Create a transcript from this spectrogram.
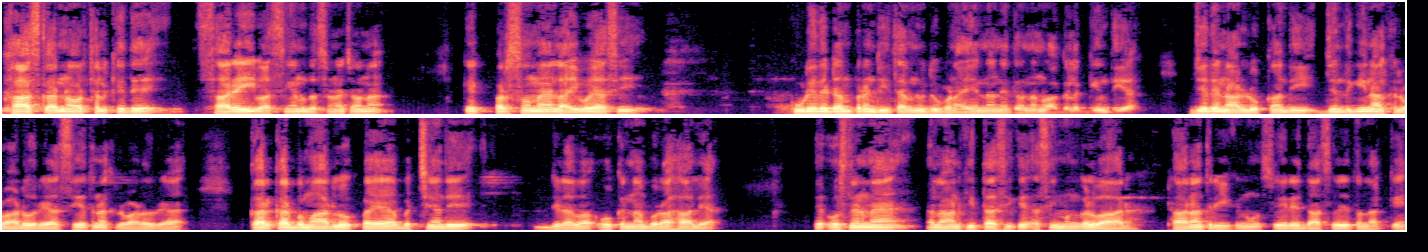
ਖਾਸ ਕਰ ਨਾਰਥ ਹਲਕੇ ਦੇ ਸਾਰੇ ਹੀ ਵਾਸੀਆਂ ਨੂੰ ਦੱਸਣਾ ਚਾਹੁੰਦਾ ਕਿ ਪਰਸੋਂ ਮੈਂ ਲਾਈਵ ਹੋਇਆ ਸੀ ਕੂੜੇ ਦੇ ਡੰਪ ਰਣਜੀਤ ਐਵਨਿਊ ਜੋ ਬਣਾਏ ਇਹਨਾਂ ਨੇ ਤੇ ਉਹਨਾਂ ਨੂੰ ਅੱਗ ਲੱਗੀ ਹੁੰਦੀ ਆ, ਜਿਹਦੇ ਨਾਲ ਲੋਕਾਂ ਦੀ ਜ਼ਿੰਦਗੀ ਨਾਲ ਖਿਲਵਾੜ ਹੋ ਰਿਹਾ, ਸਿਹਤ ਨਾਲ ਖਿਲਵਾੜ ਹੋ ਰਿਹਾ, ਘਰ ਘਰ ਬਿਮਾਰ ਲੋਕ ਪਏ ਆ, ਬੱਚਿਆਂ ਦੇ ਜਿਹੜਾ ਵਾ, ਉਹ ਕਿੰਨਾ ਬੁਰਾ ਹਾਲ ਆ। ਤੇ ਉਸ ਦਿਨ ਮੈਂ ਐਲਾਨ ਕੀਤਾ ਸੀ ਕਿ ਅਸੀਂ ਮੰਗਲਵਾਰ 18 ਤਰੀਕ ਨੂੰ ਸਵੇਰੇ 10 ਵਜੇ ਤੋਂ ਲੱਗ ਕੇ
